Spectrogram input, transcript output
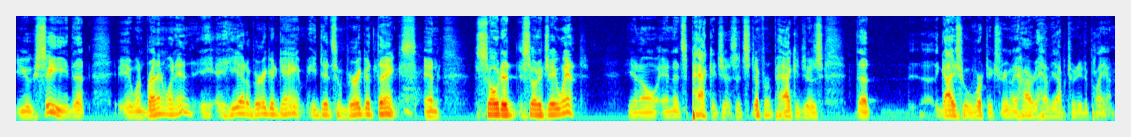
you see that eh, when Brennan went in, he, he had a very good game. He did some very good things, and so did so did Jay Wint. You know, and it's packages. It's different packages that the guys who have worked extremely hard to have the opportunity to play in.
